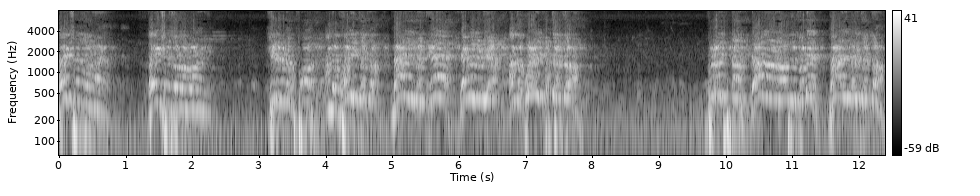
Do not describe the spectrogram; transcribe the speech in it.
தயவுசெய்து சொல்றாங்க தயவுசெய்து சொல்றாங்க இருக்கிறப்போ அந்த வழி தத்துவம் நாடுகளுக்கு எங்களுடைய அந்த உழைப்பு தத்துவம். உழைப்பு யாராவது சொல்லு நாடுகள் தத்துவம்.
